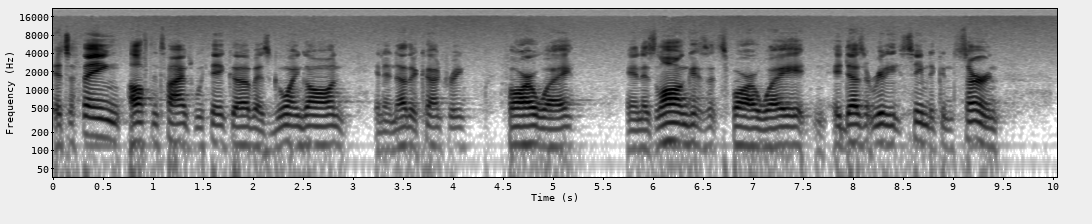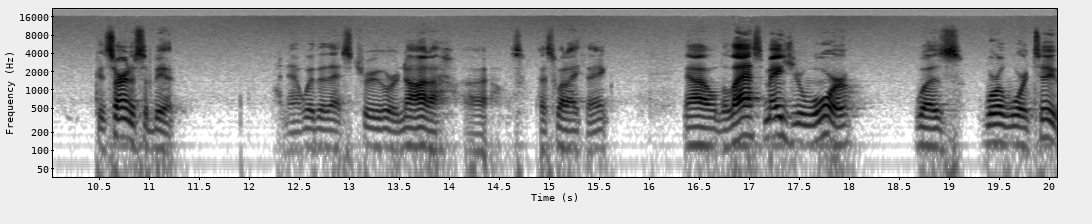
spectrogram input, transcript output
it's a thing oftentimes we think of as going on in another country, far away. And as long as it's far away, it, it doesn't really seem to concern, concern us a bit. Now, whether that's true or not, uh, that's what I think. Now, the last major war was World War II,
